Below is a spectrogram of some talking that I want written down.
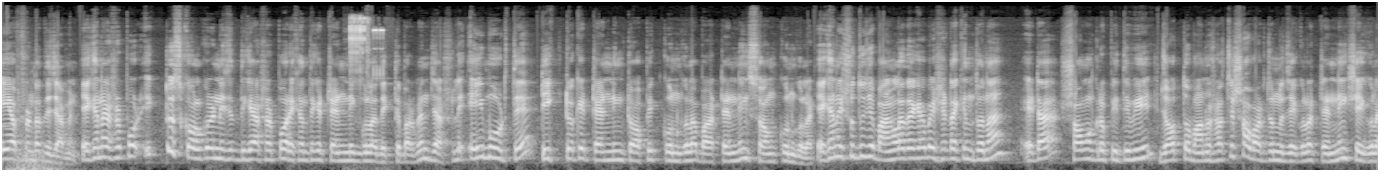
এই অপশনটাতে যাবেন। এখানে আসার পর একটু স্ক্রল করে নিচের দিকে আসার পর এখান থেকে ট্রেন্ডিংগুলো দেখতে পারবেন, যে আসলে এই মুহূর্তে টিকটকে ট্রেন্ডিং টপিক কোনগুলো বা ট্রেন্ডিং সং কোনগুলো। এখানে শুধু যে বাংলা দেখাবে সেটা কিন্তু না, এটা সমগ্র পৃথিবী যত মানুষ আছে সবার জন্য যেগুলো ট্রেন্ডিং সেগুলো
